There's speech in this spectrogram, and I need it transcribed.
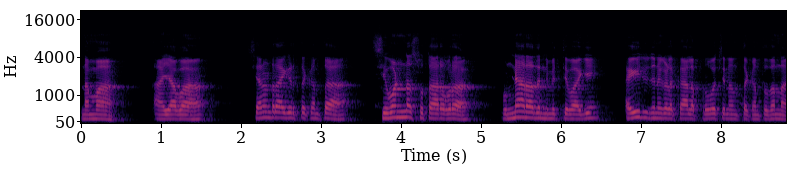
ನಮ್ಮ ಯಾವ ಶರಣರಾಗಿರ್ತಕ್ಕಂಥ ಶಿವಣ್ಣ ಸುತಾರವರ ಪುಣ್ಯಾರಾಧನೆ ನಿಮಿತ್ತವಾಗಿ ಐದು ದಿನಗಳ ಕಾಲ ಪ್ರವಚನ ಅಂತಕ್ಕಂಥದ್ದನ್ನು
